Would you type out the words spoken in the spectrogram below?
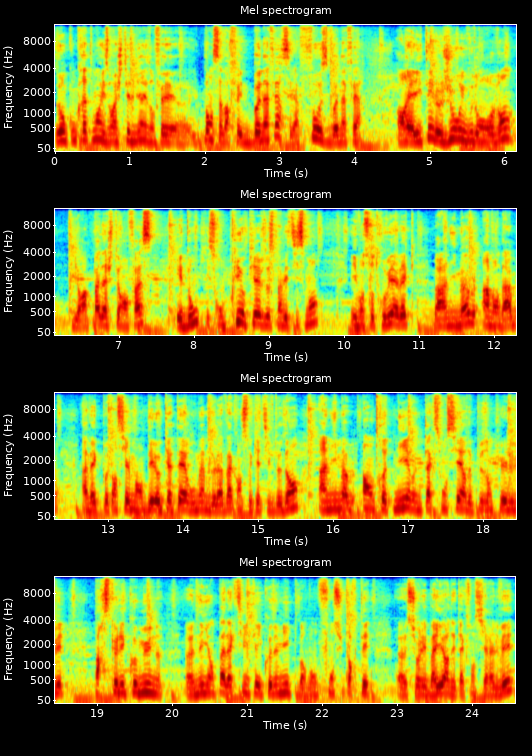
Donc concrètement, ils ont acheté le bien, ils, ont fait, euh, ils pensent avoir fait une bonne affaire, c'est la fausse bonne affaire. En réalité, le jour où ils voudront revendre, il n'y aura pas d'acheteurs en face et donc ils seront pris au piège de cet investissement ils vont se retrouver avec bah, un immeuble invendable, avec potentiellement des locataires ou même de la vacance locative dedans, un immeuble à entretenir, une taxe foncière de plus en plus élevée parce que les communes euh, n'ayant pas d'activité économique bah, font supporter euh, sur les bailleurs des taxes foncières élevées.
